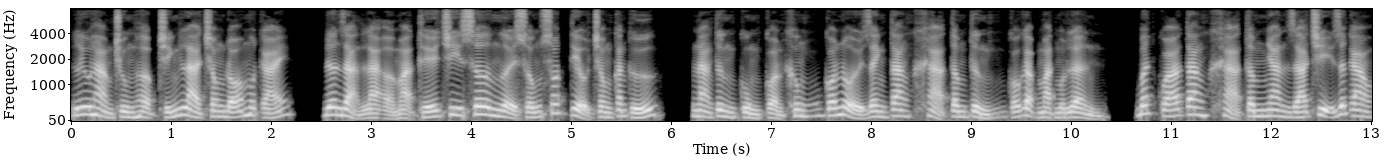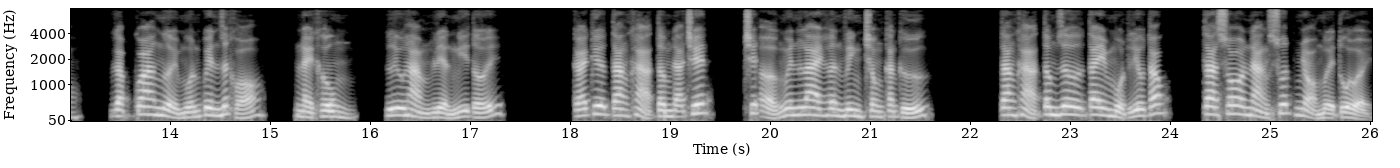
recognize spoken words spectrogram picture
lưu hàm trùng hợp chính là trong đó một cái, đơn giản là ở mạn thế chi sơ người sống sót tiểu trong căn cứ, nàng từng cùng còn không có nổi danh tăng khả tâm từng có gặp mặt một lần, bất quá tăng khả tâm nhan giá trị rất cao, gặp qua người muốn quên rất khó, này không, lưu hàm liền nghĩ tới. Cái kia tăng khả tâm đã chết, chết ở nguyên lai hân vinh trong căn cứ. Tăng khả tâm giơ tay một liêu tóc, ta so nàng suốt nhỏ 10 tuổi,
